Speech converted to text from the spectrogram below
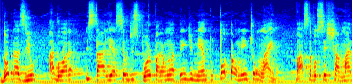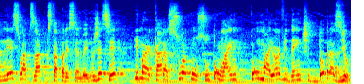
do Brasil, agora está ali a seu dispor para um atendimento totalmente online Basta você chamar nesse WhatsApp que está aparecendo aí no GC e marcar a sua consulta online com o maior vidente do Brasil.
